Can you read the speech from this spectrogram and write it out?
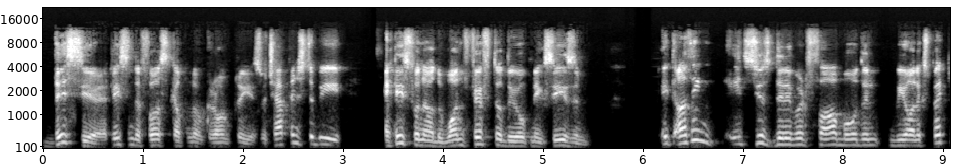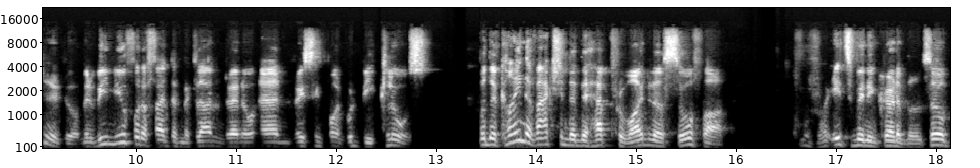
this year, at least in the first couple of Grand Prix, which happens to be at least for now, the one fifth of the opening season, it, I think it's just delivered far more than we all expected it to. I mean, we knew for a fact that McLaren, Renault, and Racing Point would be close, but the kind of action that they have provided us so far, it's been incredible. So,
